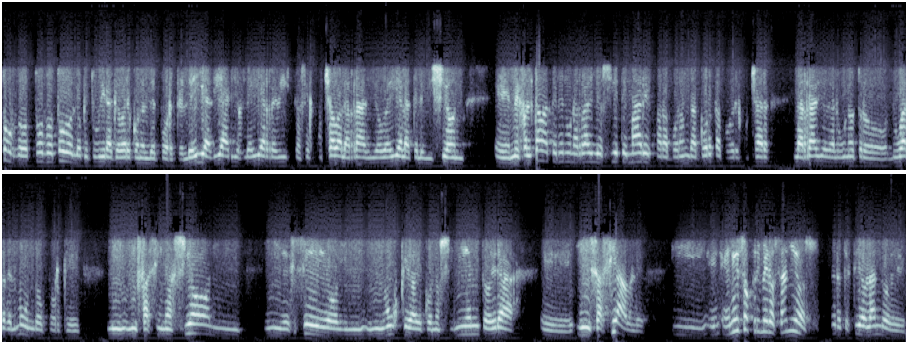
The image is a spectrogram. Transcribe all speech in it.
todo, todo, todo lo que tuviera que ver con el deporte. Leía diarios, leía revistas, escuchaba la radio, veía la televisión. Eh, me faltaba tener una radio siete mares para por onda corta poder escuchar la radio de algún otro lugar del mundo, porque mi, fascinación, mi, mi deseo y mi, búsqueda de conocimiento era eh, insaciable. Y en, esos primeros años, pero te estoy hablando de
